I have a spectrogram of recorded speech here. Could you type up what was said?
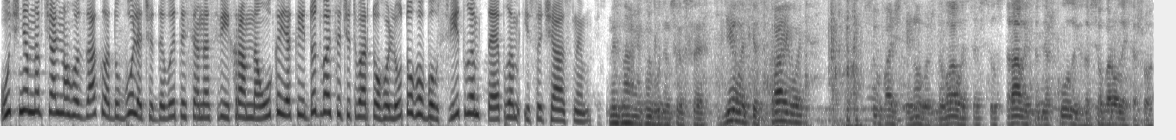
Учням навчального закладу боляче дивитися на свій храм науки, який до 24 лютого був світлим, теплим і сучасним. Не знаю, як ми будемо це все робити, відстраювати. Все, бачите, нове ж все старалися для школи і за все боролися, що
